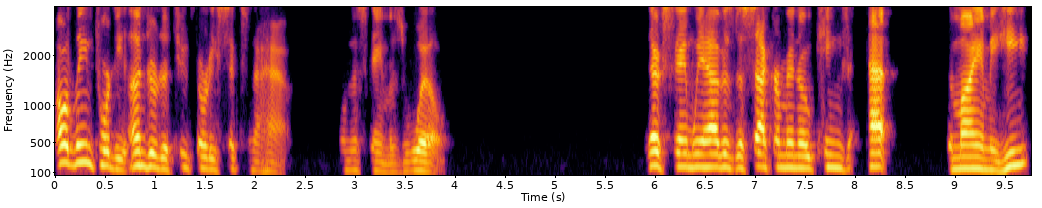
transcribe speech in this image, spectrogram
I would lean toward the under the 236 and a half on this game as well. Next game we have is the Sacramento Kings at the Miami Heat.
